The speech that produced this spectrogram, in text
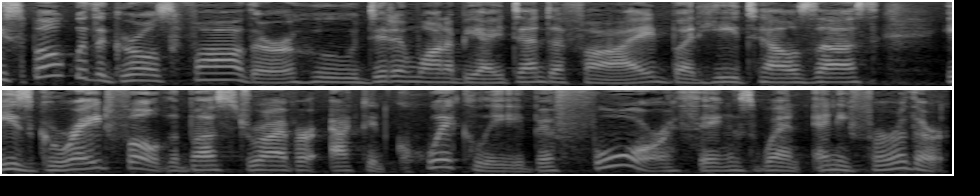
We spoke with the girl's father who didn't want to be identified, but he tells us he's grateful the bus driver acted quickly before things went any further.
